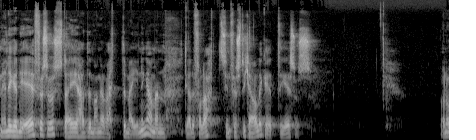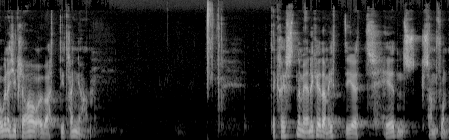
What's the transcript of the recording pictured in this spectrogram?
Menigheten i Efesus de hadde mange rette meninger, men de hadde forlatt sin første kjærlighet til Jesus. Og noen er ikke klar over at de trenger han. Det er kristne menigheter midt i et hedensk samfunn.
